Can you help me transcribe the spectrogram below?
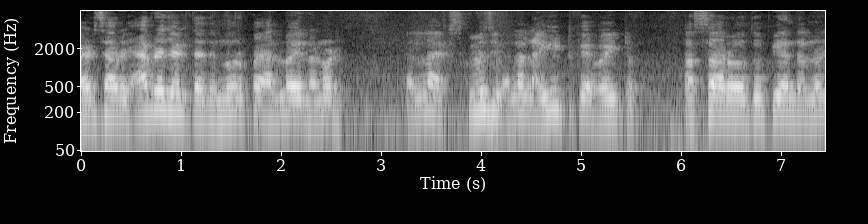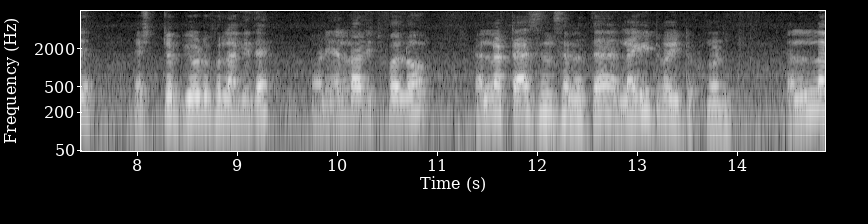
ಎರಡು ಸಾವಿರ ಆ್ಯಾವ್ರೇಜ್ ಹೇಳ್ತಾ ಇದ್ದೀನಿ, ನೂರು ರೂಪಾಯಿ ಅಲ್ಲೋ ಇಲ್ಲ, ನೋಡಿ. ಎಲ್ಲ ಎಕ್ಸ್ಕ್ಲೂಸಿವ್ ಎಲ್ಲ ಲೈಟ್ ವೈಟು ಟಸ್ಸಾರು ದುಪ್ಪಿ ಅಂದಲ್ಲಿ ನೋಡಿ, ಎಷ್ಟು ಬ್ಯೂಟಿಫುಲ್ ಆಗಿದೆ. ನೋಡಿ, ಎಲ್ಲ ರಿಚ್ಫಲ್ಲು ಎಲ್ಲ ಟ್ಯಾಸಲ್ಸ್ ಇರುತ್ತೆ ಲೈಟ್ ವೈಟು ನೋಡಿ. ಎಲ್ಲ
